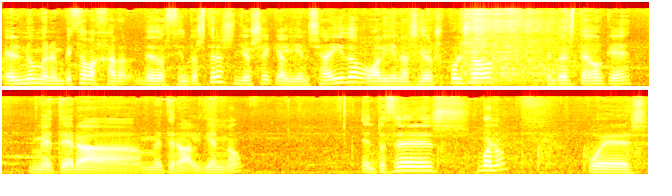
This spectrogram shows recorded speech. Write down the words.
el número empieza a bajar de 203, yo sé que alguien se ha ido o alguien ha sido expulsado, entonces tengo que meter a, meter a alguien, ¿no? Entonces, bueno, pues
